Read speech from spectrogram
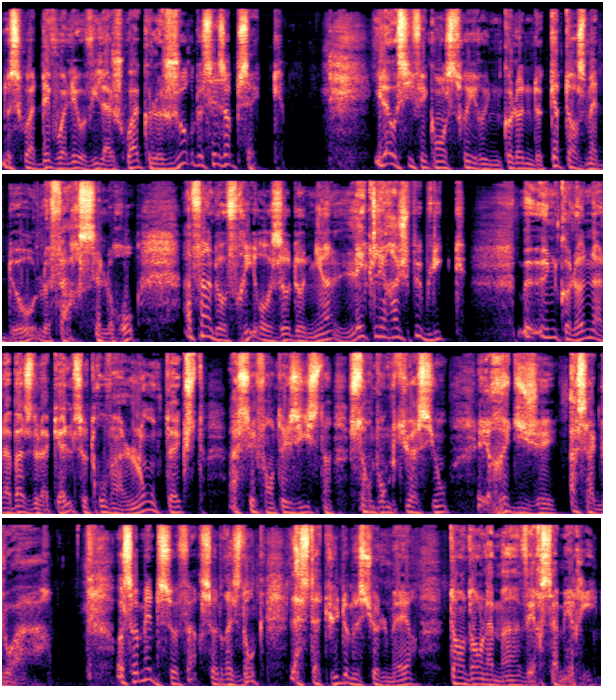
ne soit dévoilée aux villageois que le jour de ses obsèques. Il a aussi fait construire une colonne de 14 mètres de haut, le phare Sellereau, afin d'offrir aux Odoniens l'éclairage public. Une colonne à la base de laquelle se trouve un long texte assez fantaisiste, sans ponctuation, et rédigé à sa gloire. Au sommet de ce phare se dresse donc la statue de Monsieur le maire, tendant la main vers sa mairie.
